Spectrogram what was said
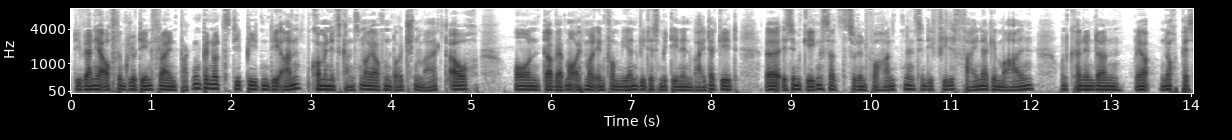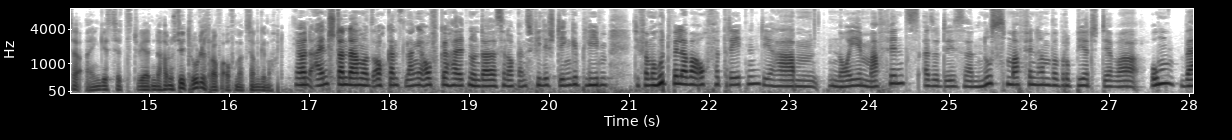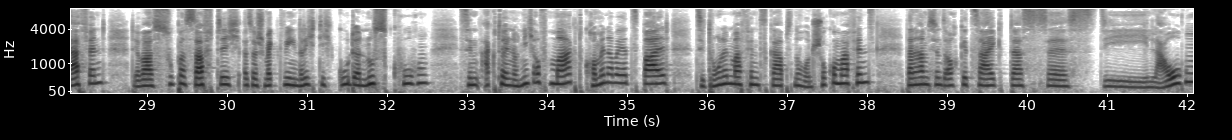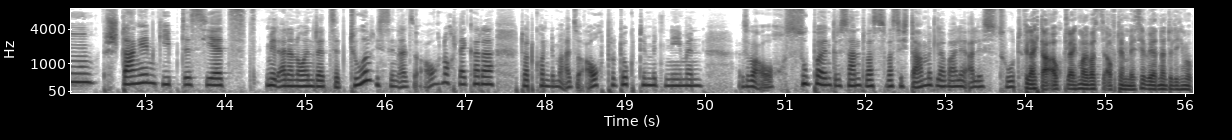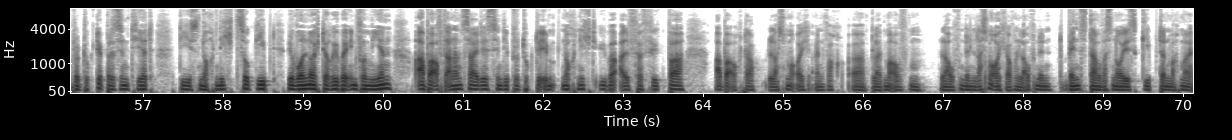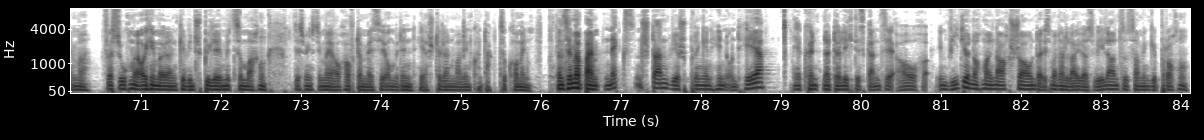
Die werden ja auch für den glutenfreien Backen benutzt. Die bieten die an, kommen jetzt ganz neu auf den deutschen Markt auch. Und da werden wir euch mal informieren, wie das mit denen weitergeht. Äh, ist im Gegensatz zu den vorhandenen, sind die viel feiner gemahlen und können dann ja, noch besser eingesetzt werden. Da hat uns die Trudel drauf aufmerksam gemacht. Ja, und einen Stand, da haben wir uns auch ganz lange aufgehalten und da sind auch ganz viele stehen geblieben. Die Firma Hutwiller war auch vertreten. Die haben neue Muffins, also dieser Nussmuffin haben wir probiert. Der war umwerfend, der war super saftig, also schmeckt wie ein richtig guter Nusskuchen. Sind aktuell noch nicht auf dem Markt, kommen aber jetzt bald. Zitronenmuffins gab es noch und Schokomuffins. Dann haben sie uns auch gezeigt, dass es die Laugenstangen gibt es jetzt mit einer neuen Rezeptur. Die sind also auch noch leckerer. Dort konnte man also auch Produkte mitnehmen. Es war auch super interessant, was, was sich da mittlerweile alles tut. Vielleicht da auch gleich mal was auf der Messe werden natürlich immer Produkte präsentiert, die es noch nicht so gibt. Wir wollen euch darüber informieren, aber auf der anderen Seite sind die Produkte eben noch nicht überall verfügbar. Aber auch da lassen wir euch einfach, äh, bleiben wir auf dem Laufenden, lassen wir euch auf dem Laufenden. Wenn es da was Neues gibt, dann machen wir immer, versuchen wir euch immer dann Gewinnspiele mitzumachen. Deswegen sind wir ja auch auf der Messe, um mit den Herstellern mal in Kontakt zu kommen. Dann sind wir beim nächsten Stand. Wir springen hin und her. Ihr könnt natürlich das Ganze auch im Video nochmal nachschauen. Da ist mir dann leider das WLAN zusammengebrochen.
